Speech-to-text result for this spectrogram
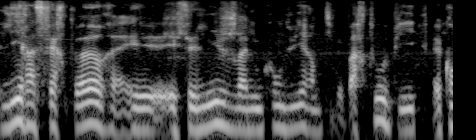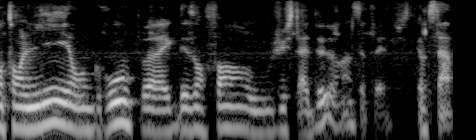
lire à se faire peur, et, ce livre va nous conduire un petit peu partout. Puis, quand on lit en groupe avec des enfants ou juste à deux, hein, ça peut être juste comme ça.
